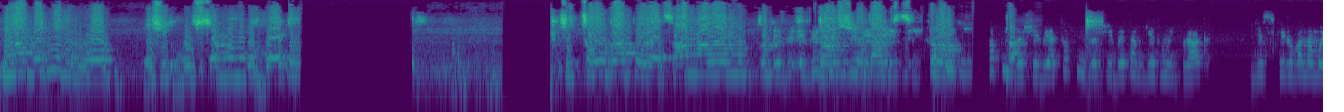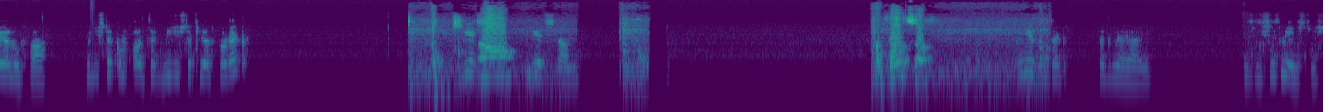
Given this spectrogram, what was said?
Nawet nie było. Jeśli kogoś chciał na niego zbierać, to... Czy czołga polecam, ale no to Ej, wy- ej, wiesz, wiesz, tak... wiesz, cofnij, cofnij do siebie, cofnij do siebie, tam gdzie jest mój brak, gdzie jest skierowana moja lufa. Widzisz taką, o, tak, widzisz taki otworek? Wiedź, No, wiedź tam. a po co? No nie wiem, tak, tak dla jaj. Jeśli się zmieścisz.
